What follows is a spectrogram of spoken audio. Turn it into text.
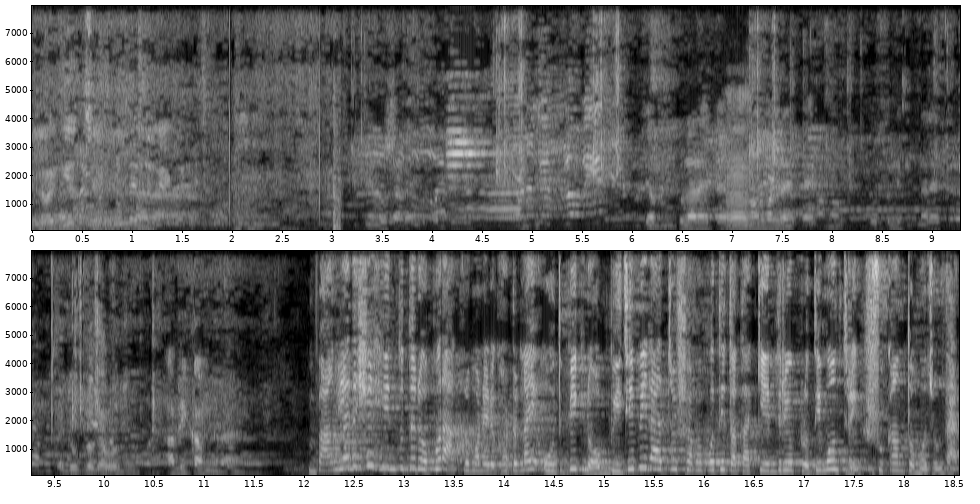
এবার কি হচ্ছে जब खुला रहता है हाँ। नॉर्मल रहता है उस समय कितना रहता है ঢুকলো কেমন अभी कम हो रहा है বাংলাদেশের হিন্দুদের ওপর আক্রমণের ঘটনায় উদ্বিগ্ন বিজেপি রাজ্য সভাপতি তথা কেন্দ্রীয় প্রতিমন্ত্রী সুকান্ত মজুমদার।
